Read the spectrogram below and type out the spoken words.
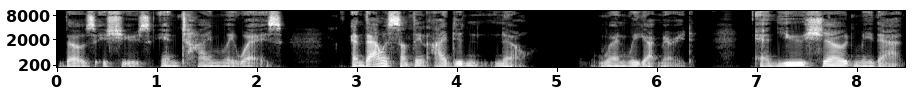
those issues in timely ways. And that was something I didn't know when we got married. And you showed me that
